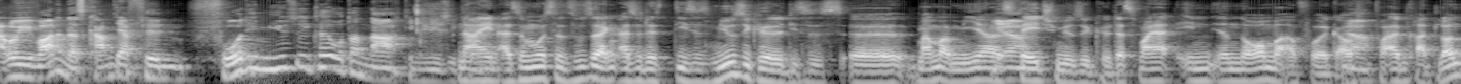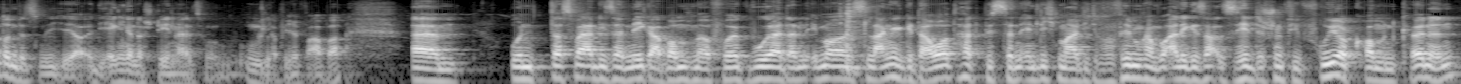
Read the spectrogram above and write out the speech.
Aber wie war denn das? Kam der Film vor dem Musical oder nach dem Musical? Nein, also man muss dazu sagen, also das, dieses Musical, dieses äh, Mamma Mia Ja. Stage Musical, das war ja ein enormer Erfolg. Auch Ja. vor allem gerade London, das, die, Engländer stehen halt so unglaublich auf Aber. Ähm, und das war ja dieser Mega-Bombenerfolg, wo ja dann immer es lange gedauert hat, bis dann endlich mal die Verfilmung kam, wo alle gesagt haben, es hätte schon viel früher kommen können.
